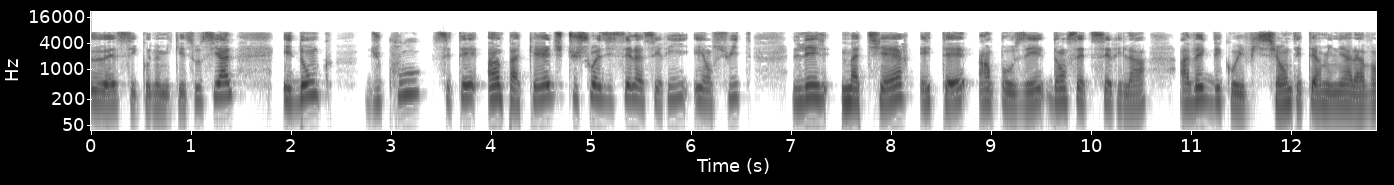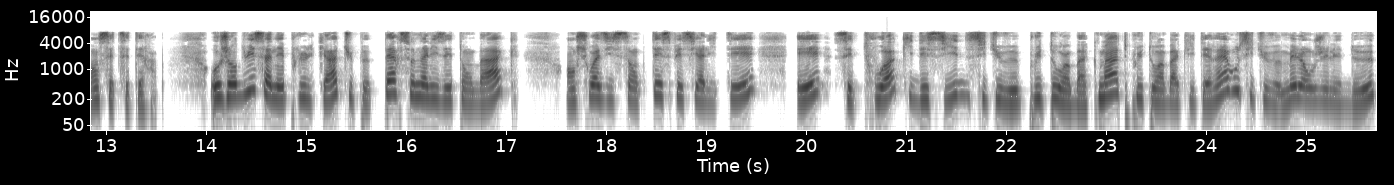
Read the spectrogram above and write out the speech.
ES économique et social. Et donc, du coup, c'était un package. Tu choisissais la série et ensuite, les matières étaient imposées dans cette série-là avec des coefficients déterminés à l'avance, etc. Aujourd'hui, ça n'est plus le cas. Tu peux personnaliser ton bac en choisissant tes spécialités et c'est toi qui décides si tu veux plutôt un bac maths, plutôt un bac littéraire ou si tu veux mélanger les deux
